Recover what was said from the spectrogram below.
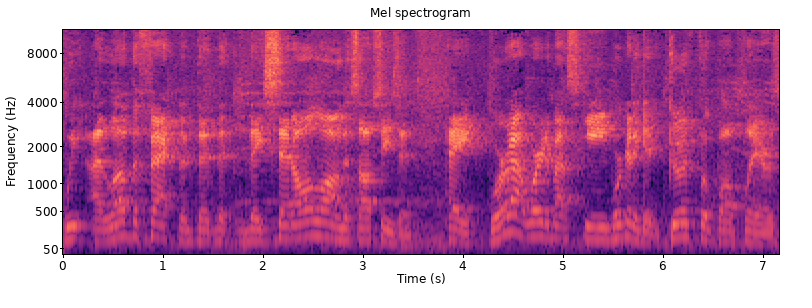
We I love the fact that, that, that they said all along this offseason, hey, we're not worried about scheme. We're going to get good football players.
